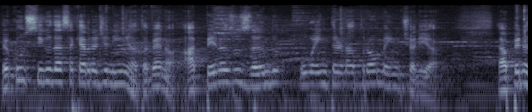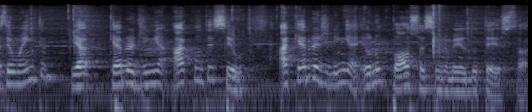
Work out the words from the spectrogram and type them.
Eu consigo dar essa quebra de linha, tá vendo? Apenas usando o enter naturalmente ali, ó. Eu apenas dei um enter e a quebra de linha aconteceu. A quebra de linha eu não posso assim no meio do texto, ó.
